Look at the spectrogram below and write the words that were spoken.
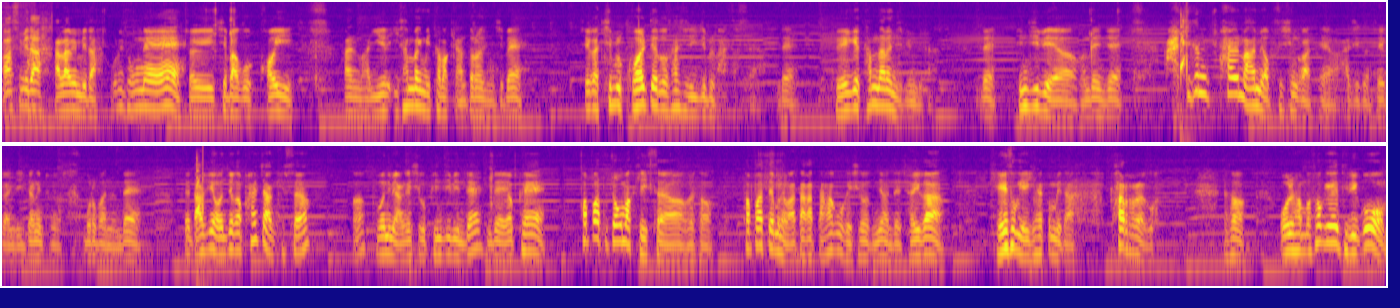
반갑습니다. 알람입니다. 우리 동네에 저희 집하고 거의 한 2, 300m 밖에 안 떨어진 집에 제가 집을 구할 때도 사실 이 집을 봤었어요. 네. 되게 탐나는 집입니다. 네. 빈집이에요. 근데 이제 아직은 팔 마음이 없으신 것 같아요. 아직은. 저희가 이제 이장님 통해서 싹 물어봤는데 나중에 언젠가 팔지 않겠어요? 어? 부모님이 안 계시고 빈집인데 근데 옆에 텃밭도 조그맣게 있어요 그래서 텃밭 때문에 왔다 갔다 하고 계시거든요 근데 저희가 계속 얘기할 겁니다 팔으라고 그래서 오늘 한번 소개해 드리고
